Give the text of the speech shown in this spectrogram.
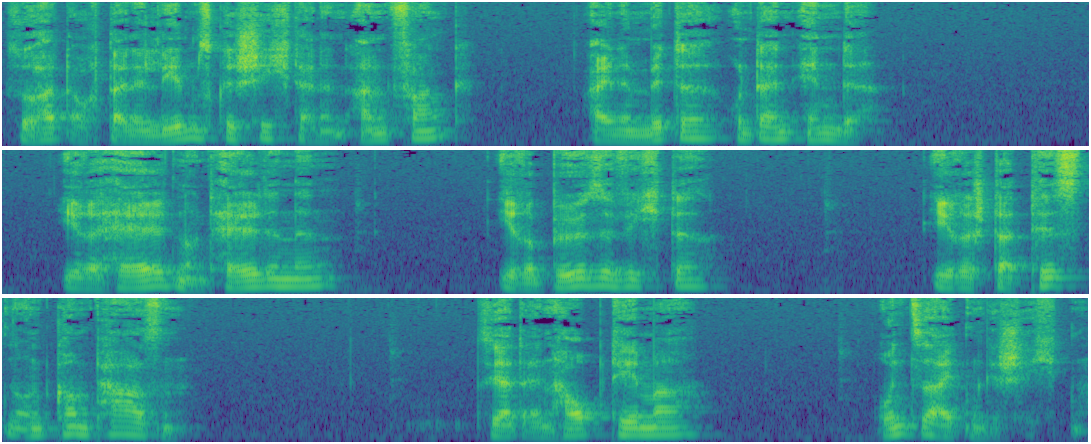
so hat auch deine Lebensgeschichte einen Anfang, eine Mitte und ein Ende. Ihre Helden und Heldinnen, ihre Bösewichte, ihre Statisten und Komparsen. Sie hat ein Hauptthema und Seitengeschichten.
